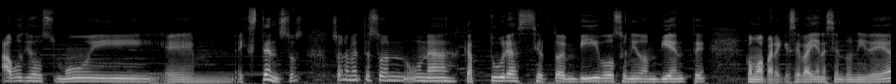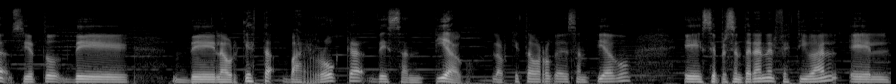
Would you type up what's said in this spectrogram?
audios muy em, extensos, solamente son unas capturas, ¿cierto? En vivo, sonido ambiente, como para que se vayan haciendo una idea, ¿cierto? De, de la Orquesta Barroca de Santiago. La Orquesta Barroca de Santiago eh, se presentará en el festival el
